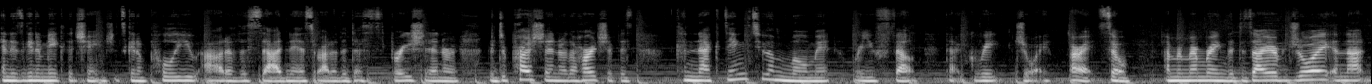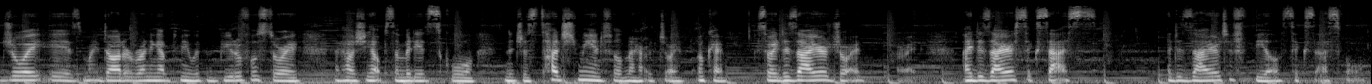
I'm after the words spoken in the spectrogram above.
And is going to make the change. It's going to pull you out of the sadness or out of the desperation or the depression or the hardship is connecting to a moment where you felt that great joy. All right. So I'm remembering the desire of joy, and that joy is my daughter running up to me with a beautiful story of how she helped somebody at school, and it just touched me and filled my heart with joy. Okay, so I desire joy. All right, I desire success. I desire to feel successful.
